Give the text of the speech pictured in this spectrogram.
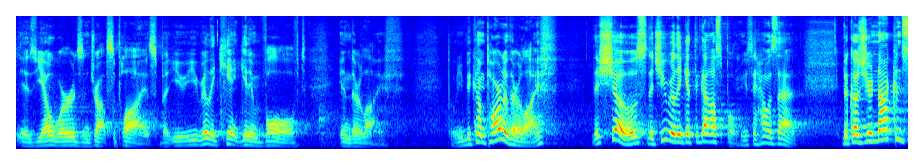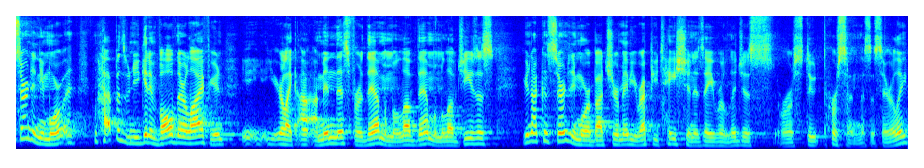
is yell words and drop supplies, but you, you really can't get involved in their life. But when you become part of their life, this shows that you really get the gospel. You say, How is that? Because you're not concerned anymore. What happens when you get involved in their life? You're, you're like, I'm in this for them, I'm gonna love them, I'm gonna love Jesus. You're not concerned anymore about your maybe reputation as a religious or astute person necessarily.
